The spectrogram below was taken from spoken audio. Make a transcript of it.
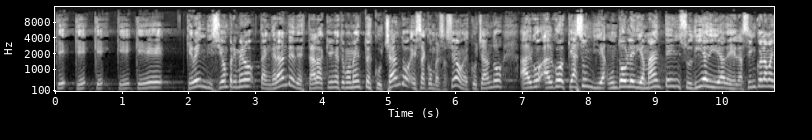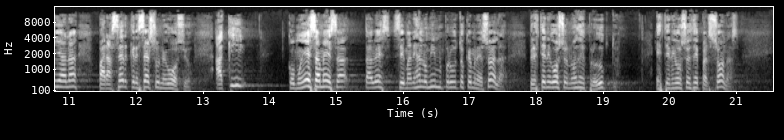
qué que, bendición primero tan grande de estar aquí en este momento escuchando esa conversación, escuchando algo, algo que hace un, día, un doble diamante en su día a día desde las 5 de la mañana para hacer crecer su negocio. Aquí, como en esa mesa, tal vez se manejan los mismos productos que en Venezuela, pero este negocio no es de productos, este negocio es de personas.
